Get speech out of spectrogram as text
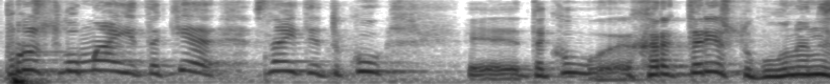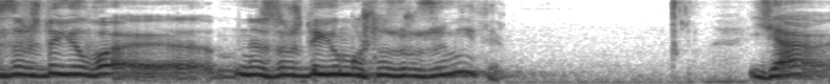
Пророцтво має таке, знаєте, таку, е, таку характеристику, воно не завжди його, е, не завжди його можна зрозуміти. Я,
